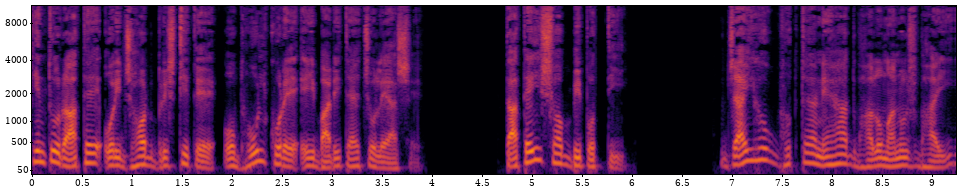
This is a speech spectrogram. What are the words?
কিন্তু রাতে ওই ঝড় বৃষ্টিতে ও ভুল করে এই বাড়িতে চলে আসে। তাতেই সব বিপত্তি। যাই হোক, ভূতটা নেহাত ভালো মানুষ ভাই,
